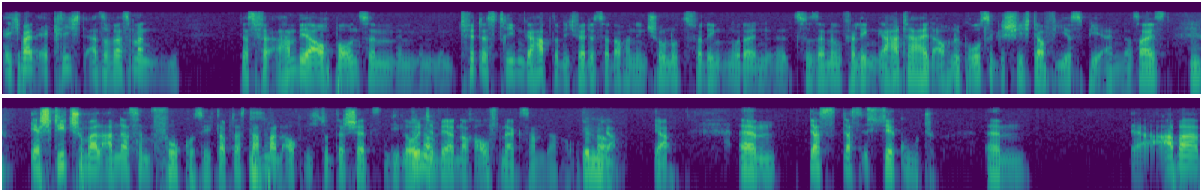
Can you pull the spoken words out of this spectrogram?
Ich meine, er kriegt, also was man, das haben wir ja auch bei uns im, im, im Twitter-Stream gehabt und ich werde es dann auch in den Shownotes verlinken oder in, äh, zur Sendung verlinken. Er hatte halt auch eine große Geschichte auf ESPN. Das heißt, hm. er steht schon mal anders im Fokus. Ich glaube, das darf mhm. man auch nicht unterschätzen. Die Leute genau. werden auch aufmerksam darauf. Genau. Ja. ja. Ähm, das, das ist sehr gut. Ähm, aber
